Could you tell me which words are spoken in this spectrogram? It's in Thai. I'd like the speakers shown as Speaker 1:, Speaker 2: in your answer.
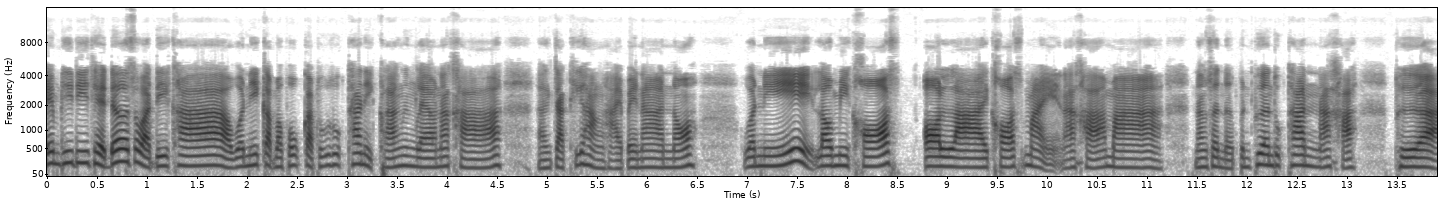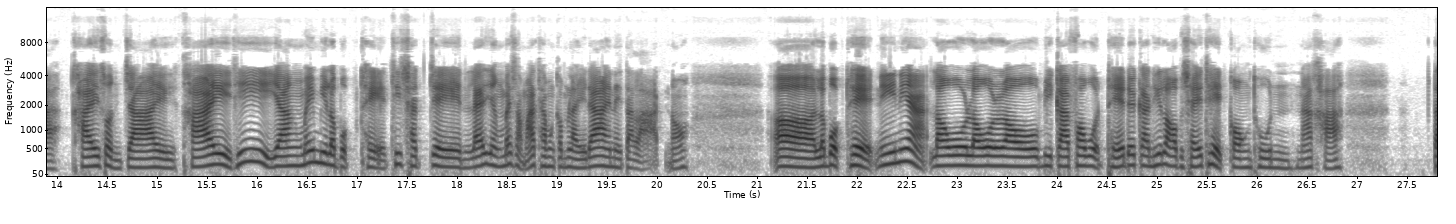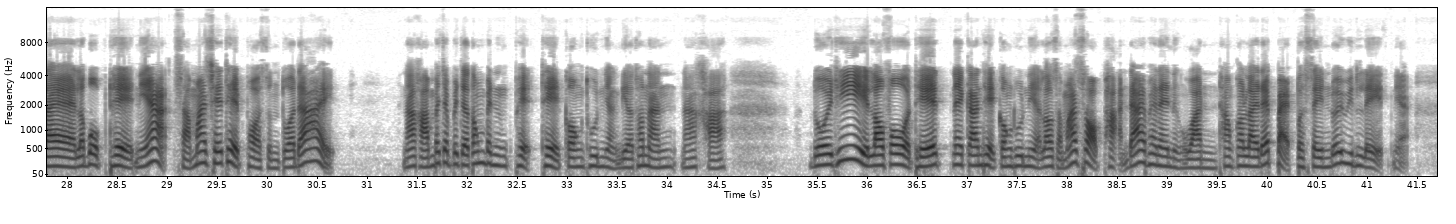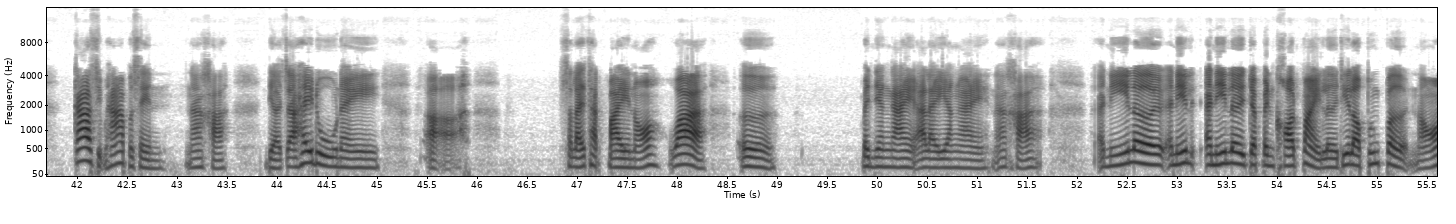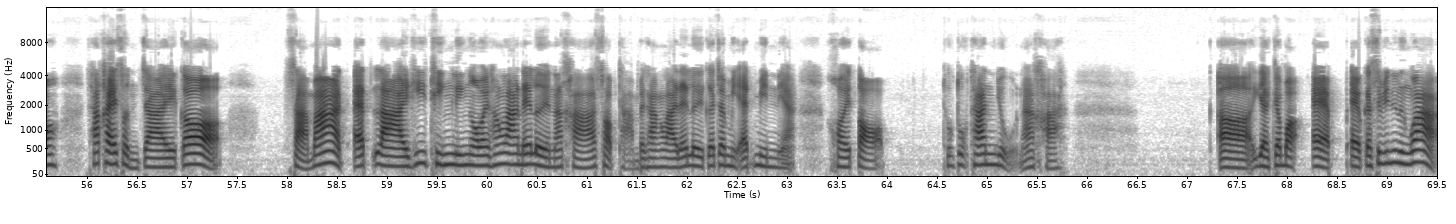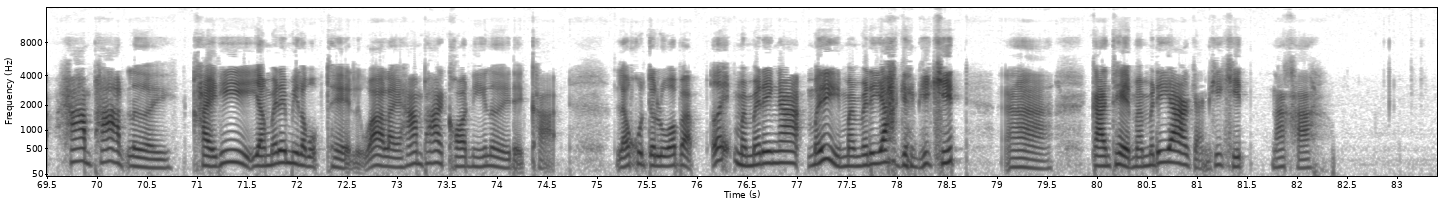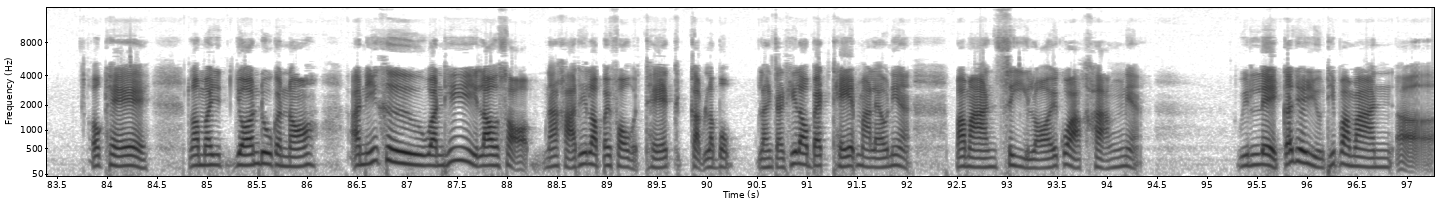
Speaker 1: MTD Trader สวัสดีค่ะ วันนี้กลับมาพบกับทุก ๆ ท่านอีกครั้งหนึ่งแล้วนะคะ หลังจากที่ห่างหายไปนานเนาะวันนี้เรามีคอร์สออนไลน์คอร์สใหม่นะคะ มานำเสนอเพื่อนๆทุกท่านนะคะ เพื่อใครสนใจ ใครที่ยังไม่มีระบบเทรดที่ชัดเจน และยังไม่สามารถทำกำไรได้ในตลาดเนาะเอ่อระบบเทรดนี้เนี่ยเราเราเรามีการ forward trade โดยการที่เราไปใช้เทรดกองทุนนะคะ แต่ระบบเทรดเนี้ยสามารถใช้เทรดพอร์ตส่วนตัวได้นะคะ ไม่จำเป็นจะต้องเป็นเทรดกองทุนอย่างเดียวเท่านั้นนะคะ โดยที่เรา forward trade ในการเทรดกองทุนเนี่ยเราสามารถสอบผ่านได้ภายในหนึ่งวันทำกำไรได้ 8%ด้วยวินเลทเนี่ย 95%นะคะ เดี๋ยวจะให้ดูในสไลด์ถัดไปเนาะว่า เออ เป็นยังไงอะไรยังไงนะคะ อันนี้เลย อันนี้ อันนี้เลยจะเป็นคอร์สใหม่เลยที่เราเพิ่งเปิดเนาะ ถ้าใครสนใจก็ สามารถแอดไลน์ที่ทิ้งลิงก์เอาไว้ข้างล่างได้เลยนะคะ สอบถามไปทางไลน์ได้เลยก็จะมีแอดมินเนี่ยคอยตอบทุกๆทท่านอยู่นะคะเอ่ออยากจะบอกแอบแอบกระซิบนิดนึงว่าห้ามพลาดเลย ใครที่ยังไม่ได้มีระบบเทรดหรือว่าอะไรห้ามพลาดคอร์สนี้เลยเด็ดขาด แล้วคุณจะรู้ว่าแบบ เอ้ย มันไม่ได้ง่ายไม่มันไม่ได้ยากอย่างที่คิดอ่าการเทรดมันไม่ได้ยากอย่างที่คิดนะคะ โอเค เรามาย้อนดูกันเนาะ อันนี้คือวันที่เราสอบนะคะ ที่เราไป forward test กับระบบหลังจากที่เรา back test มาแล้วเนี่ย ประมาณ 400 กว่าครั้งเนี่ยวินเลทก็จะอยู่ที่ประมาณเอ่อ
